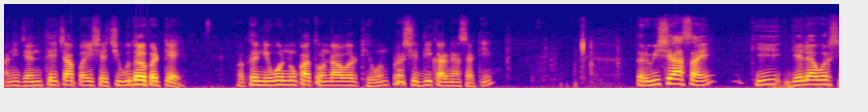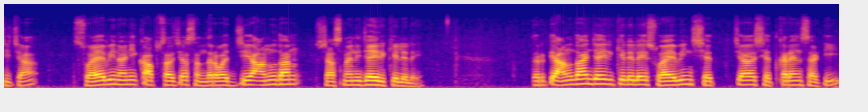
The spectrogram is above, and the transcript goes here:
आणि जनतेच्या पैशाची उधळपट्टी आहे. फक्त निवडणुका तोंडावर ठेवून प्रसिद्धी करण्यासाठी. तर विषय असा आहे की गेल्या वर्षीच्या सोयाबीन आणि कापसाच्या संदर्भात जे अनुदान शासनाने जाहीर केलेलं आहे तर ते अनुदान जाहीर केलेलं आहे सोयाबीन शेतच्या शेतकऱ्यांसाठी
